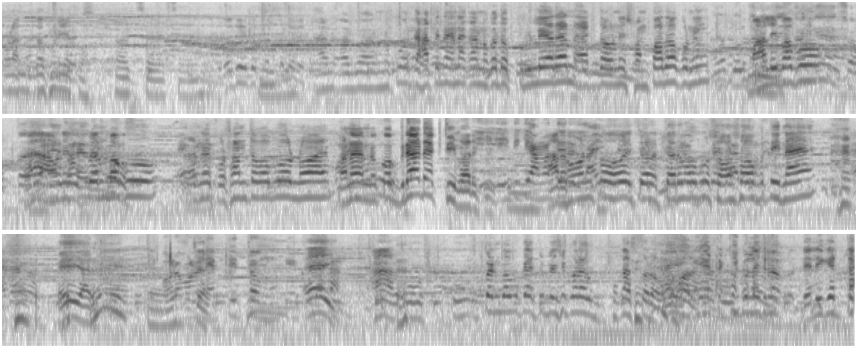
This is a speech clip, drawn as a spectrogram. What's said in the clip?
ᱠᱚᱲᱟ ᱠᱚ ᱜᱟᱹᱠᱷᱩᱲᱤᱭᱟᱹ ᱠᱚ আচ্ছা আচ্ছা আর আর নুকু ᱡᱟᱦᱟᱸ ᱛᱤᱱᱟᱹᱜ ᱦᱮᱱᱟᱜ ᱠᱚᱣᱟ ᱱᱩᱠᱩ ᱫᱚ ᱯᱩᱨᱩᱞᱤᱭᱟᱹ ᱨᱮᱱ ᱮᱠᱫᱚᱢ ᱩᱱᱤ ᱥᱚᱢᱯᱟᱫᱚᱠ ᱩᱱᱤ ᱢᱟᱦᱞᱤ ᱵᱟᱵু হ্যাঁ উনি উপেন বাবু উনি প্রশান্ত বাবু নয় মানে নুকু বিরাট অ্যাক্টিভ আর কি এইদিকে আর আমাদের হন তো ওই চ- চারু বাবু সহসভাপতি নেয় এই আর বড় বড় নেতৃত্ব মুখে এই হ্যাঁ, আর উপেন একটু বেশি করে ফোকাস করো। হ্যাঁ, একটা কি বলেছিল? ডেলিগেটটা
